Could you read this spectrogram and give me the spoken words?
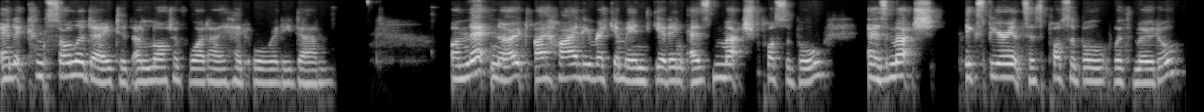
and it consolidated a lot of what I had already done. On that note, I highly recommend getting as much possible, as much experience as possible with Moodle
